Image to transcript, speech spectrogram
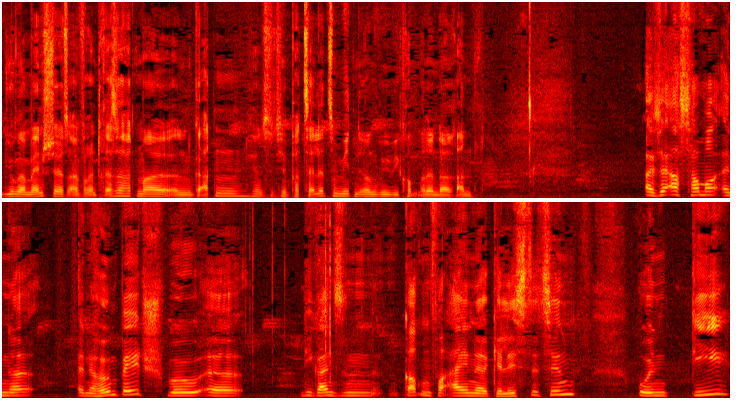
junger Mensch, der jetzt einfach Interesse hat, mal einen Garten, hier eine Parzelle zu mieten, irgendwie, wie kommt man denn da ran? Also erst haben wir eine, eine Homepage, wo äh, die ganzen Gartenvereine gelistet sind. Und die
